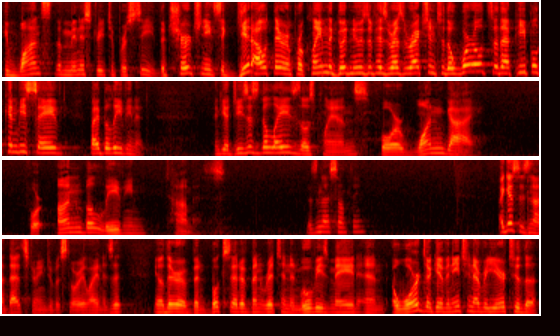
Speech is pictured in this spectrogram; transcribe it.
He wants the ministry to proceed. The church needs to get out there and proclaim the good news of his resurrection to the world so that people can be saved by believing it. And yet Jesus delays those plans for one guy, for unbelieving Thomas. Isn't that something? I guess it's not that strange of a storyline, is it? You know, there have been books that have been written and movies made, and awards are given each and every year to the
